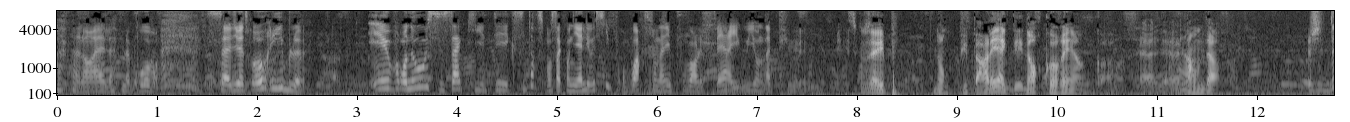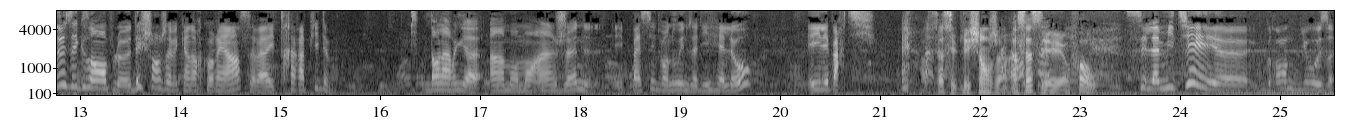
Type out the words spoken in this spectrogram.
alors elle, la pauvre, ça a dû être horrible. Et pour nous, c'est ça qui était excitant. C'est pour ça qu'on y allait aussi, pour voir si on allait pouvoir le faire. Et oui, on a pu. Euh, Est-ce que vous avez donc pu parler avec des Nord-Coréens, quoi, lambda? J'ai deux exemples d'échanges avec un Nord-Coréen, ça va être très rapide. Dans la rue, à un moment, un jeune est passé devant nous et nous a dit hello, et il est parti. Ah, ça, c'est de l'échange. Hein. Ah, ça, c'est. Waouh! C'est l'amitié euh, grandiose.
